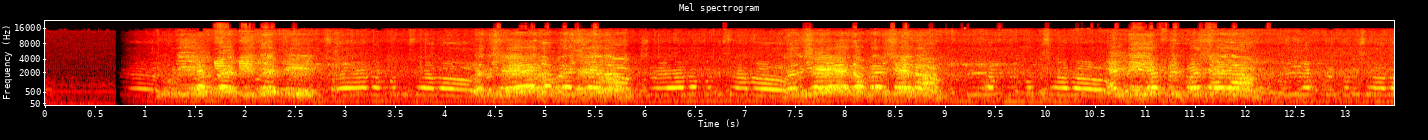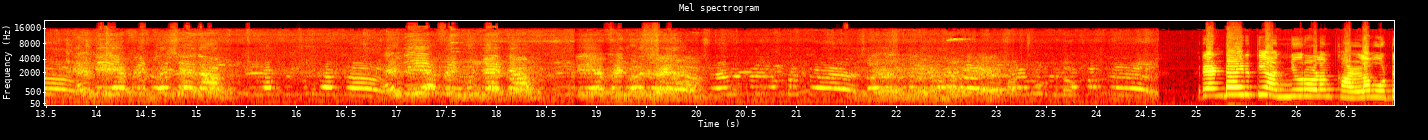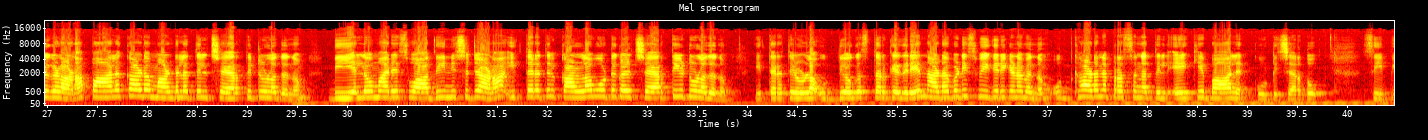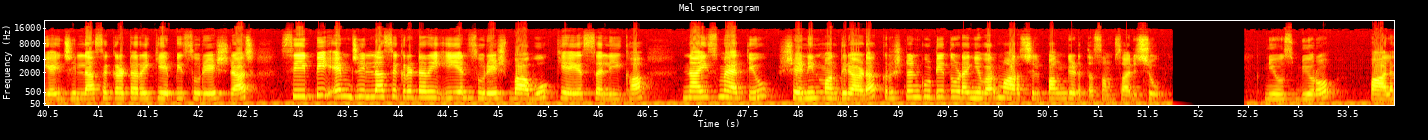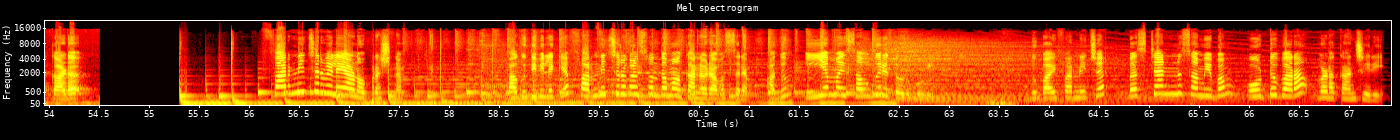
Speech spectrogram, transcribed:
രണ്ടായിരത്തി അഞ്ഞൂറോളം കള്ളവോട്ടുകളാണ് പാലക്കാട് മണ്ഡലത്തിൽ ചേർത്തിട്ടുള്ളതെന്നും ബി എൽഒമാരെ സ്വാധീനിച്ചിട്ടാണ് ഇത്തരത്തിൽ കള്ളവോട്ടുകൾ ചേർത്തിയിട്ടുള്ളതെന്നും ഇത്തരത്തിലുള്ള ഉദ്യോഗസ്ഥർക്കെതിരെ നടപടി സ്വീകരിക്കണമെന്നും ഉദ്ഘാടന പ്രസംഗത്തിൽ എ കെ ബാലൻ കൂട്ടിച്ചേർത്തു. സി പി ഐ ജില്ലാ secretary K P Suresh Raj C P M ജില്ലാ secretary E N Suresh Babu K S Saleekha Nice Mathew Shenin Mandirad Krishnankutty തുടങ്ങിയവർ മാർച്ചിൽ പങ്കെടുത്ത് സംസാരിച്ചു. News bureau Palakkad. ഫർണിച്ചർ വിലയാണോ പ്രശ്നം? പകുതി വിലയ്ക്ക് ഫർണിച്ചറുകൾ സ്വന്തമാക്കാൻ ഒരു അവസരം അതും ഇ എം ഐ സൗകര്യത്തോടു കൂടി ദുബായ് ഫർണിച്ചർ ബസ് സ്റ്റാൻഡിന് സമീപം ഓട്ടുപാറ വടക്കാഞ്ചേരി.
